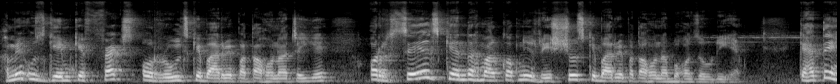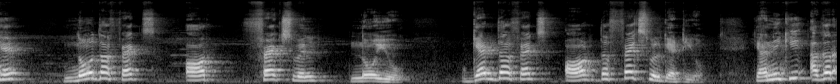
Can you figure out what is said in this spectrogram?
हमें उस गेम के फैक्ट्स और रूल्स के बारे में पता होना चाहिए और सेल्स के अंदर हमारे अपनी रेशियोज़ के बारे में पता होना बहुत ज़रूरी है। कहते हैं नो द फैक्ट्स और facts will know you get the facts और the facts will get you यानी कि अगर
